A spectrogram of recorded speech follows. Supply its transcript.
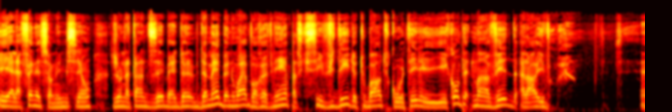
Et à la fin de son émission, Jonathan disait, ben, demain, Benoît va revenir parce qu'il s'est vidé de tout bord, du côté. Il est complètement vide. Alors, il va...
